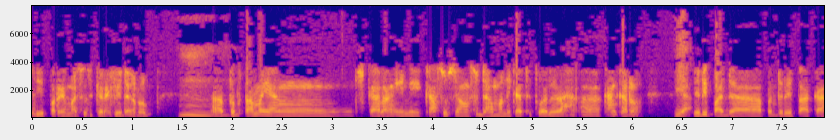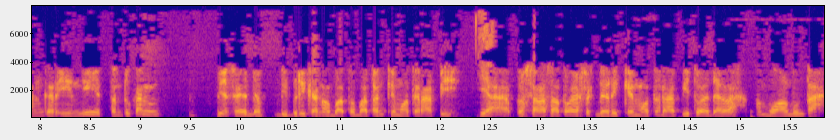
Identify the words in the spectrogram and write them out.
hiperemesis gravidarum. Hmm. Uh, terutama yang sekarang ini kasus yang sedang meningkat itu adalah uh, kanker. Ya. Jadi pada penderita kanker ini tentu kan biasanya diberikan obat-obatan kemoterapi. Ya. Nah, terus salah satu efek dari kemoterapi itu adalah mual muntah.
